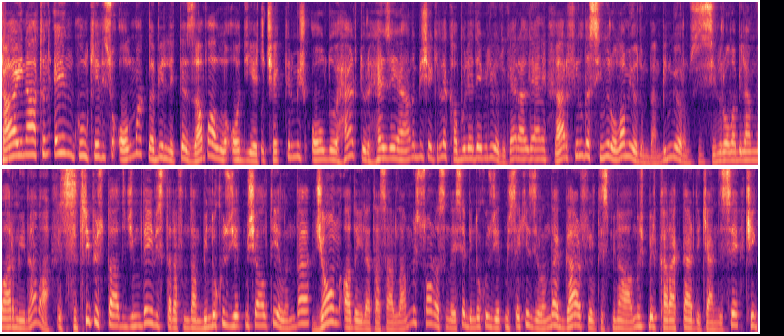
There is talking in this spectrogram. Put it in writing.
Kainatın en cool kedisi olmakla birlikte zavallı o diye çektirmiş olduğu her tür hezeyanı bir şekilde kabul edebiliyorduk. Herhalde yani Garfield'a sinir olamıyordum ben. Bilmiyorum siz sinir olabilen var mıydı ama strip üstadı Jim Davis tarafından 1976 yılında John adıyla tasarlanmış. Sonrasında ise 1978 yılında Garfield ismini almış bir karakterdi kendisi ki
